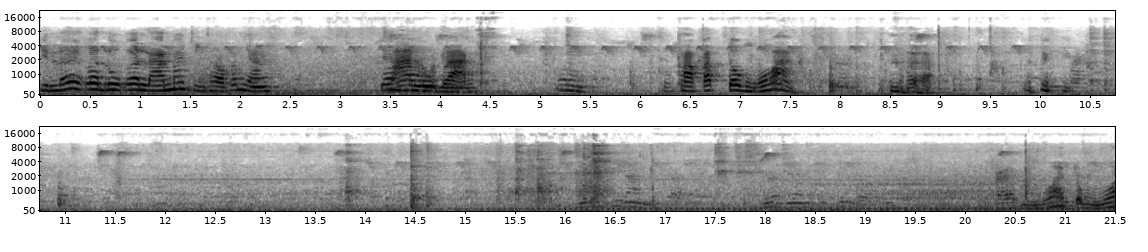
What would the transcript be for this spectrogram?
กินเลยเอิ้นลูกเอิ้นหลานมากินข้าวกับหยังแจ้งมาลูกหลานอืมข้าวกับต้มงัวงัวต้มงัว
